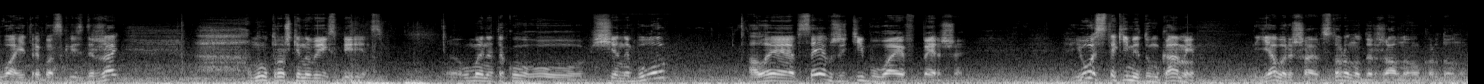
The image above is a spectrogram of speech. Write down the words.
уваги треба скрізь держати. Ну, трошки новий експірієнс. У мене такого ще не було, але все в житті буває вперше. І ось з такими думками я вирішаю в сторону державного кордону.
